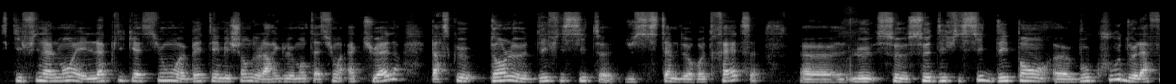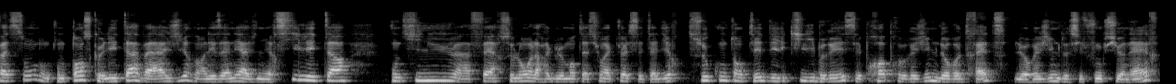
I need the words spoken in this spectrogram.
ce qui finalement est l'application euh, bête et méchante de la réglementation actuelle, parce que dans le déficit du système de retraite, euh, ce, déficit dépend beaucoup de la façon dont on pense que l'État va agir dans les années à venir. Si l'État continue à faire selon la réglementation actuelle, c'est-à-dire se contenter d'équilibrer ses propres régimes de retraite, le régime de ses fonctionnaires.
